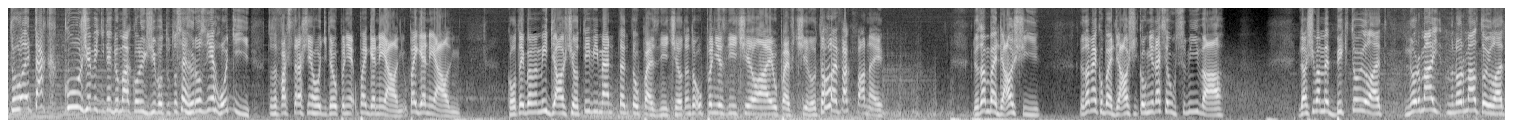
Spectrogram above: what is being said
Tohle je tak cool, že vidíte, kdo má kolik životů, to se hrozně hodí. To se fakt strašně hodí, to je úplně, úplně geniální, úplně geniální. Koho tady budeme mít dalšího, TV Man, ten to úplně zničil, ten to úplně zničil a je úplně v chillu. Tohle je fakt funny. Kdo tam bude další? Kdo tam jako bude další? Koukně tak se usmívá. Další máme Big Toilet, Normal, normal Toilet,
